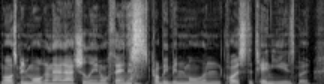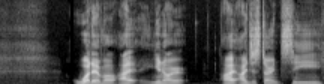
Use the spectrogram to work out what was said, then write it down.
well, it's been more than that actually. In all fairness, it's probably been more than close to ten years, but whatever. I you know, I I just don't see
